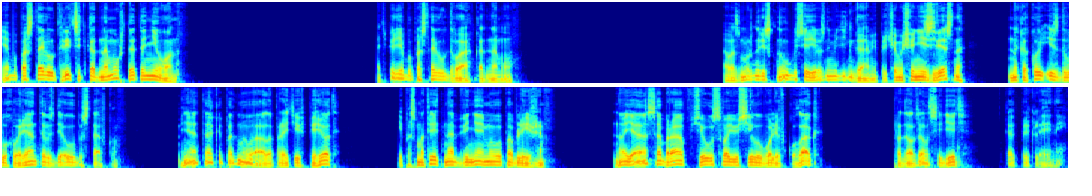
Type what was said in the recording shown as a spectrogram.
я бы поставил тридцать к одному, что это не он. А теперь я бы поставил два к одному. А, возможно, рискнул бы серьезными деньгами, причем еще неизвестно, на какой из двух вариантов сделал бы ставку. Меня так и подмывало пройти вперед и посмотреть на обвиняемого поближе. Но я, собрав всю свою силу воли в кулак, продолжал сидеть, как приклеенный.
